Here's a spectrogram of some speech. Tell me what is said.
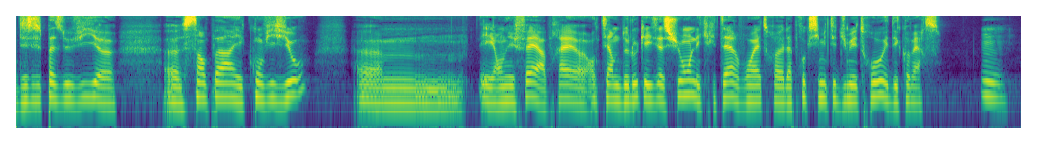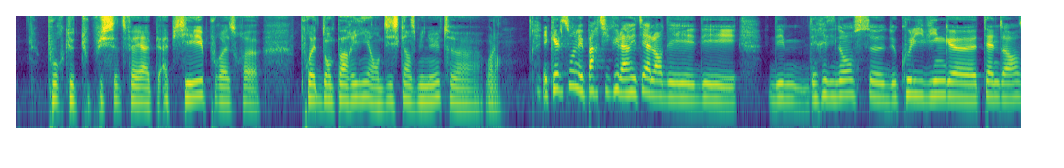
des espaces de vie euh, euh, sympas et conviviaux. Euh, et en effet, après, en termes de localisation, les critères vont être la proximité du métro et des commerces Mmh. pour que tout puisse être fait à, à pied, pour être pour être dans Paris en 10-15 minutes, voilà. Et quelles sont les particularités alors des, des, résidences de co-living euh, Tendors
